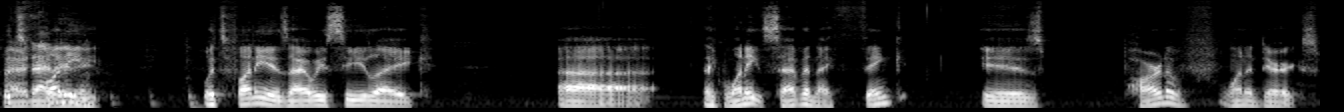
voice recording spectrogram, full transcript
what's Ride die, funny baby. what's funny is I always see like uh like 187 I think is part of one of Derek's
